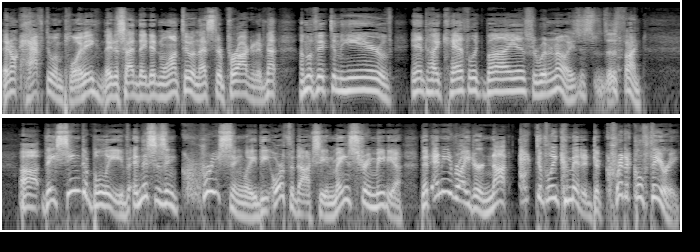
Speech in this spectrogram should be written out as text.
They don't have to employ me. They decide they didn't want to, and that's their prerogative. Not, I'm a victim here of anti-Catholic bias or whatever. No, it's just, it's fine. Uh, they seem to believe, and this is increasingly the orthodoxy in mainstream media, that any writer not actively committed to critical theory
